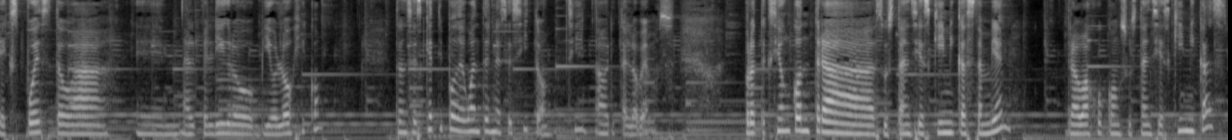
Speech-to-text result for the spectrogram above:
expuesto a, em, al peligro biológico. Entonces, ¿qué tipo de guantes necesito? Sí, ahorita lo vemos. Protección contra sustancias químicas también. Trabajo con sustancias químicas.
